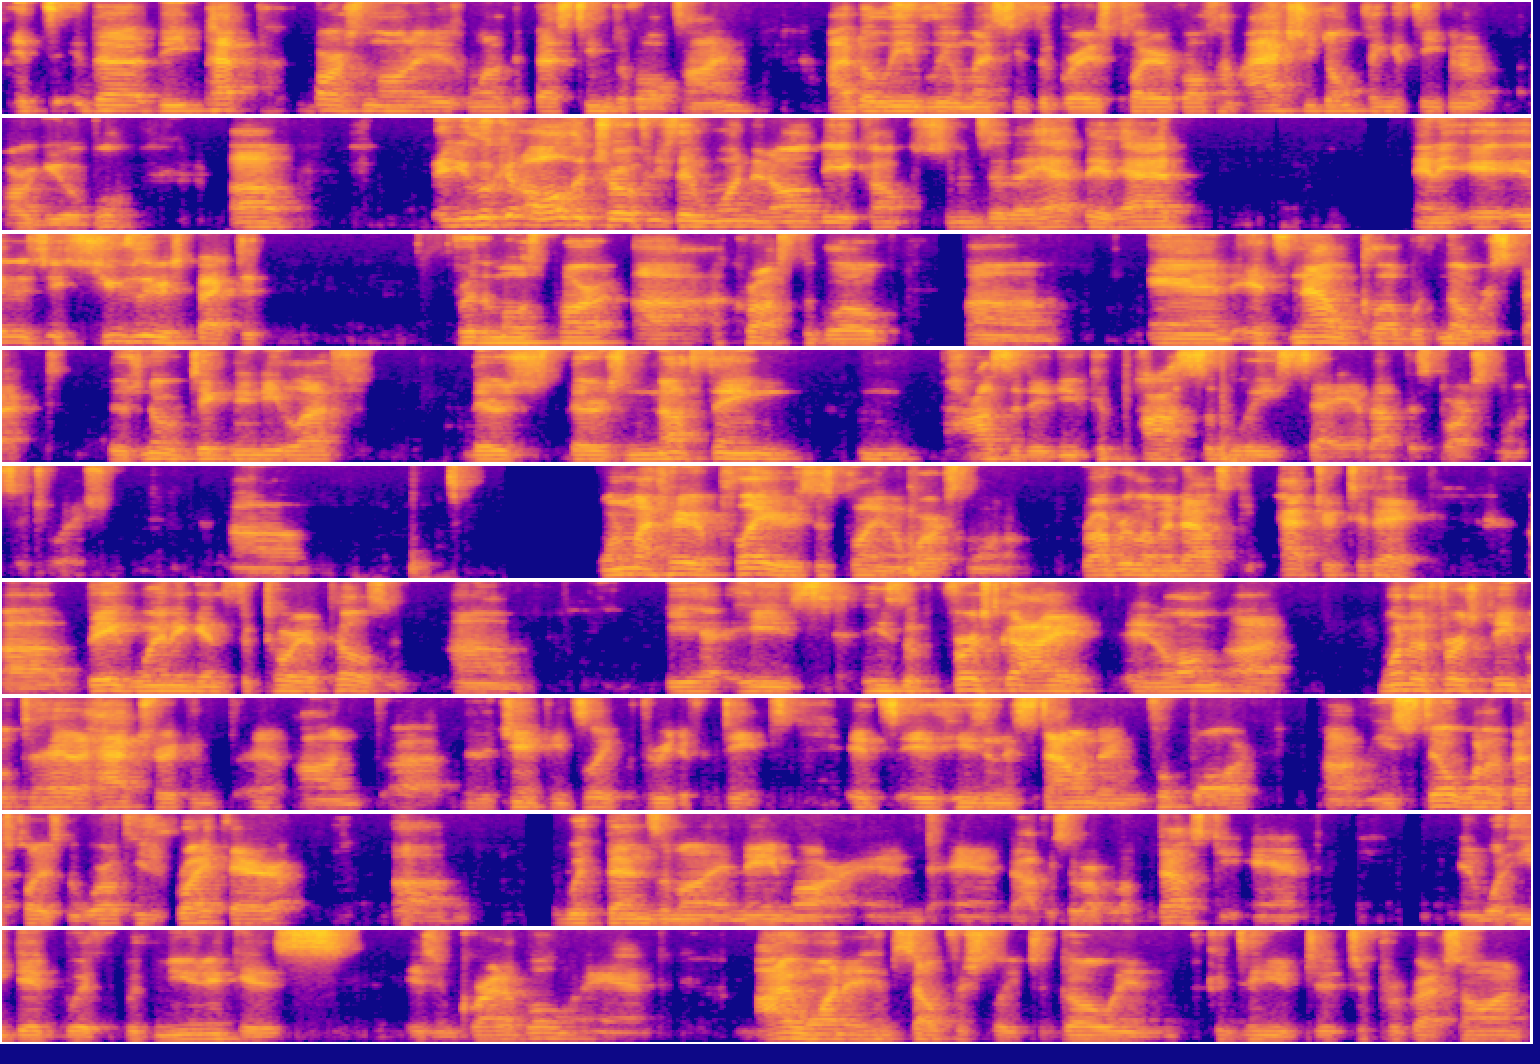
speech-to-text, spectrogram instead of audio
it's the the Pep Barcelona is one of the best teams of all time. I believe Leo Messi is the greatest player of all time. I actually don't think it's even arguable. Uh, and you look at all the trophies they won and all the accomplishments that they had, they've had, and it, it was it's hugely respected for the most part uh, across the globe. Um, and it's now a club with no respect. There's no dignity left. There's there's nothing positive you could possibly say about this Barcelona situation. Um, one of my favorite players is playing on Barcelona. Robert Lewandowski, Patrick today. Uh, big win against Viktoria Pilsen. Um, he, he's he's the first guy in a long uh, one of the first people to have a hat trick in, on uh, in the Champions League with three different teams. It's it, he's an astounding footballer. Um, he's still one of the best players in the world. He's right there um, with Benzema and Neymar and and obviously Robert Lewandowski. And and what he did with with Munich is is incredible. And I wanted him selfishly to go and continue to, to progress on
